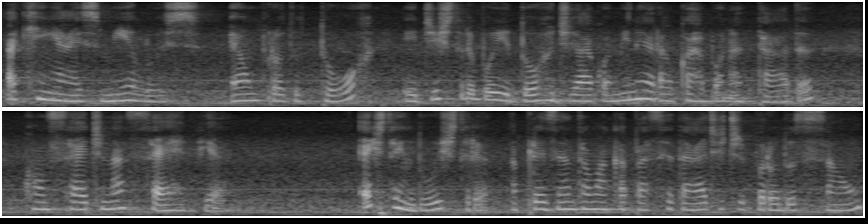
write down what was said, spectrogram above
A Quinhais Milos é um produtor e distribuidor de água mineral carbonatada com sede na Sérvia. Esta indústria apresenta uma capacidade de produção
